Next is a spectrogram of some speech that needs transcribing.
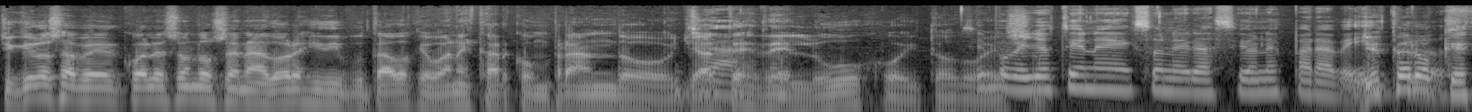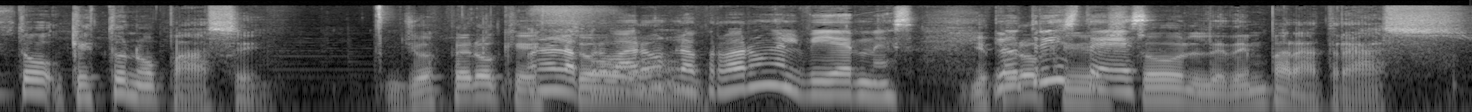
yo quiero saber cuáles son los senadores y diputados que van a estar comprando yates de lujo y todo sí, porque ellos tienen exoneraciones para vehículos. Yo espero que esto, que esto no pase. Yo espero que bueno, esto... Lo aprobaron, lo aprobaron el viernes. Yo espero que esto le den para atrás.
